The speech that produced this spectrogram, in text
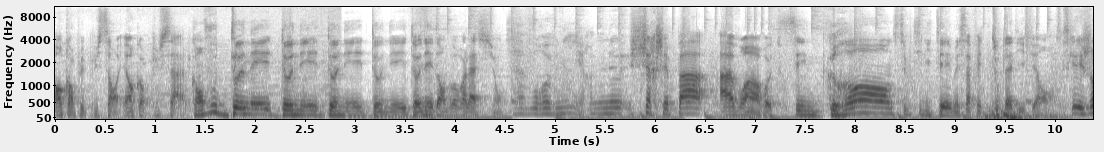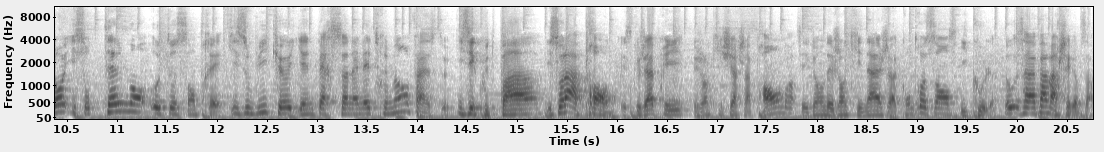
Encore plus puissant et encore plus sale. Quand vous donnez, donnez, donnez, donnez, donnez dans vos relations, ça va vous revenir. Ne cherchez pas à avoir un retour. C'est une grande subtilité, mais ça fait toute la différence. Parce que les gens, ils sont tellement auto-centrés qu'ils oublient qu'il y a une personne, un être humain en face d'eux. Ils écoutent pas, ils sont là à prendre. Et ce que j'ai appris, les gens qui cherchent à prendre, c'est des gens qui nagent à contresens, ils coulent. Donc ça va pas marcher comme ça.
